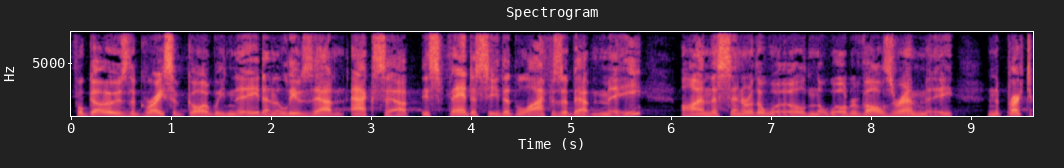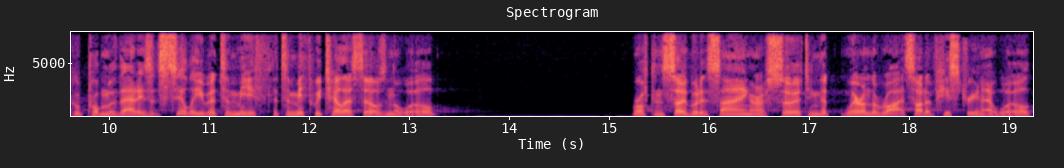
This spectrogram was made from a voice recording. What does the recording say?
forgoes the grace of God we need, and lives out and acts out this fantasy that life is about me. I'm the center of the world, and the world revolves around me. And the practical problem of that is it's silly, but it's a myth. It's a myth we tell ourselves in the world. We're often so good at saying or asserting that we're on the right side of history in our world.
